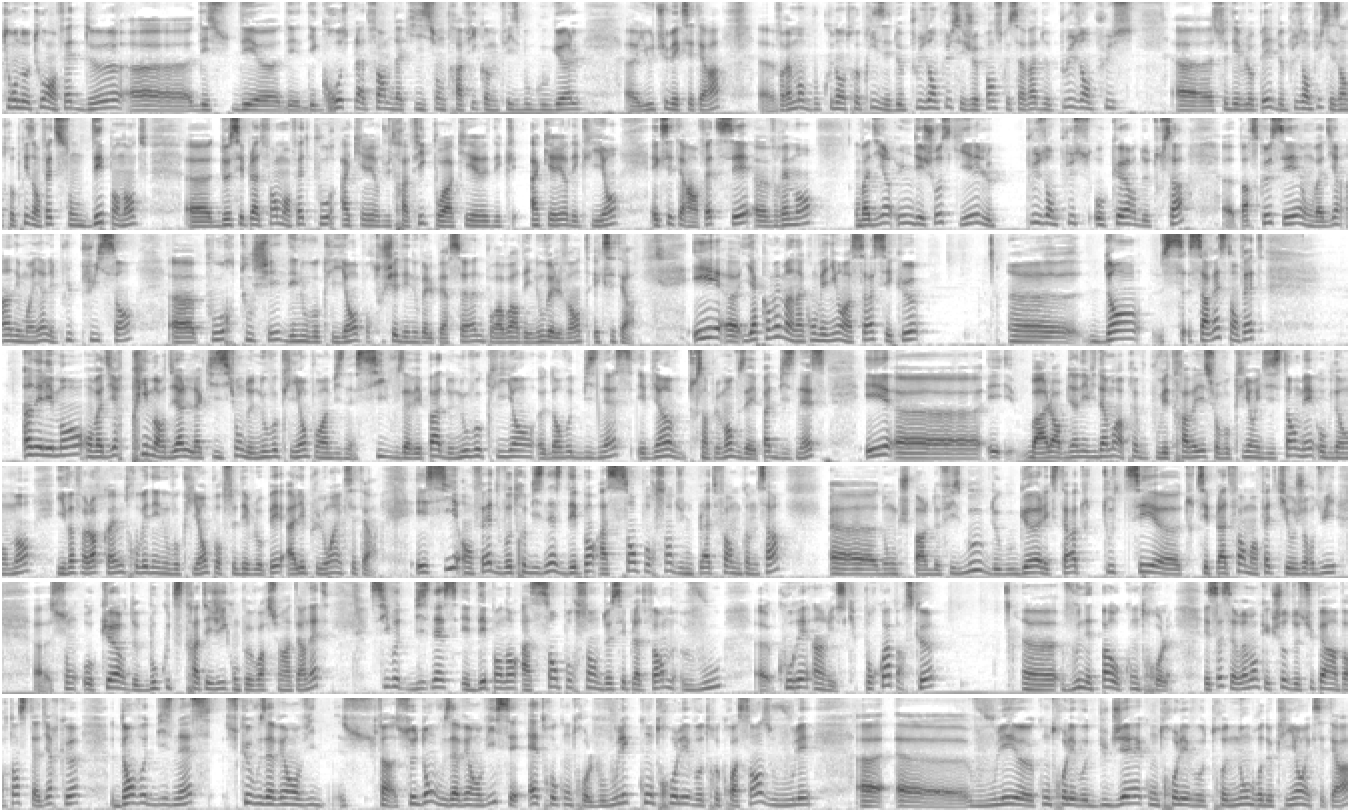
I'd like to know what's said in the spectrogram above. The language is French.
tournent autour en fait de des, des, des, grosses plateformes d'acquisition de trafic comme Facebook, Google, YouTube, etc. vraiment beaucoup d'entreprises et de plus en plus, et je pense que ça va de plus en plus euh, se développer. De plus en plus, ces entreprises en fait sont dépendantes euh, de ces plateformes en fait pour acquérir du trafic, pour acquérir des, acquérir des clients, etc. En fait, c'est euh, vraiment, on va dire, une des choses qui est le plus en plus au cœur de tout ça parce que c'est, on va dire, un des moyens les plus puissants pour toucher des nouveaux clients, pour toucher des nouvelles personnes, pour avoir des nouvelles ventes, etc. Et il y a quand même un inconvénient à ça, c'est que dans, ça reste en fait un élément, on va dire, primordial, l'acquisition de nouveaux clients pour un business. Si vous n'avez pas de nouveaux clients euh, dans votre business, eh bien, tout simplement, vous n'avez pas de business. Et, euh, bah alors, bien évidemment, après, vous pouvez travailler sur vos clients existants, mais au bout d'un moment, il va falloir quand même trouver des nouveaux clients pour se développer, aller plus loin, etc. Et si, en fait, votre business dépend à 100% d'une plateforme comme ça, euh, donc je parle de Facebook, de Google, etc. toutes, ces, euh, toutes ces plateformes en fait qui aujourd'hui euh, sont au cœur de beaucoup de stratégies qu'on peut voir sur Internet. Si votre business est dépendant à 100% de ces plateformes, vous courez un risque. Pourquoi? Parce que euh, vous n'êtes pas au contrôle. Et ça, c'est vraiment quelque chose de super important, c'est-à-dire que dans votre business, ce que vous avez envie, enfin, ce dont vous avez envie, c'est être au contrôle. Vous voulez contrôler votre croissance, vous voulez, euh, euh, vous voulez contrôler votre budget, contrôler votre nombre de clients, etc.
